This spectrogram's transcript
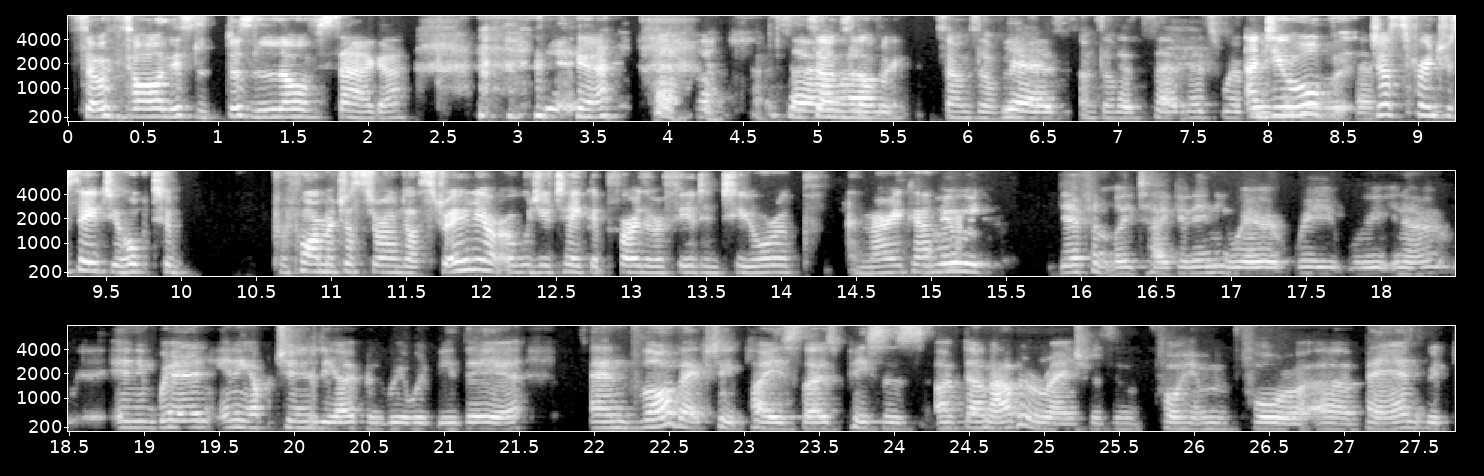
So it's all this just love saga. yeah. so, Sounds um, lovely. Sounds lovely. Yes. Sounds lovely. That's, uh, that's where and do you hope, just for interest sake, do you hope to perform it just around Australia or would you take it further afield into Europe, America? We would definitely take it anywhere we, we you know, anywhere, any opportunity opened, we would be there. And Vov actually plays those pieces. I've done other arrangements for him for a band, which,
